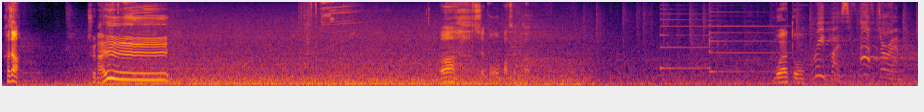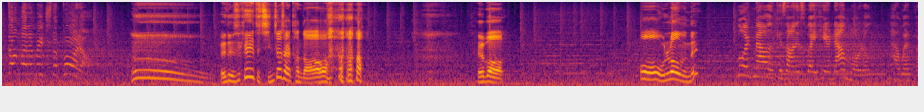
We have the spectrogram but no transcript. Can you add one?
가자. 출발. 와, 진짜 너무 빡셌다. 뭐야 또? Reapers, after him! Don't let him reach the portal! 애들 스케이트 진짜 잘 탄다. 대박. 어, 올라오는데? Lord Malik is on his way here now, mortal. However,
